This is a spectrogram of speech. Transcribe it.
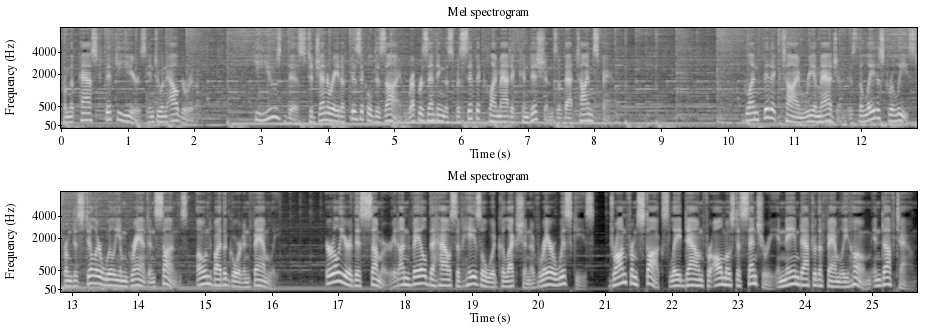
from the past 50 years into an algorithm. He used this to generate a physical design representing the specific climatic conditions of that time span. Glenfiddich Time Reimagined is the latest release from distiller William Grant & Sons, owned by the Gordon family. Earlier this summer it unveiled the House of Hazelwood collection of rare whiskies, drawn from stocks laid down for almost a century and named after the family home in Dufftown.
